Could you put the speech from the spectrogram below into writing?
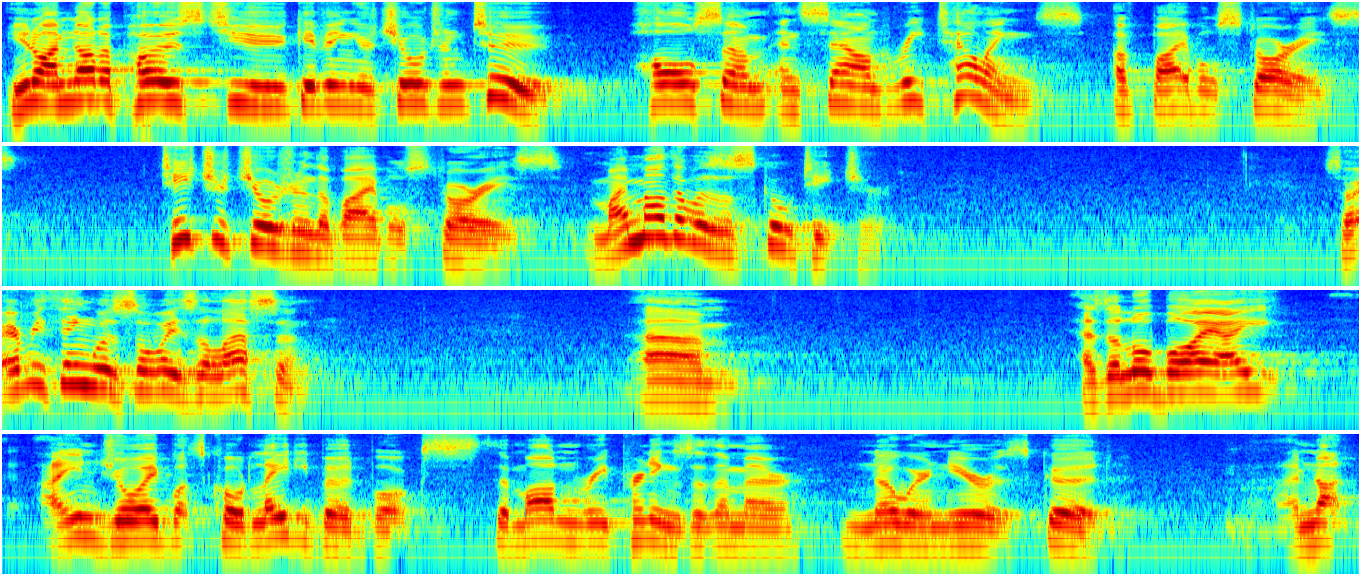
You know, I'm not opposed to giving your children too wholesome and sound retellings of Bible stories. Teach your children the Bible stories. My mother was a school teacher. So everything was always a lesson. Um, as a little boy, I, I enjoyed what's called ladybird books. The modern reprintings of them are nowhere near as good. I'm not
